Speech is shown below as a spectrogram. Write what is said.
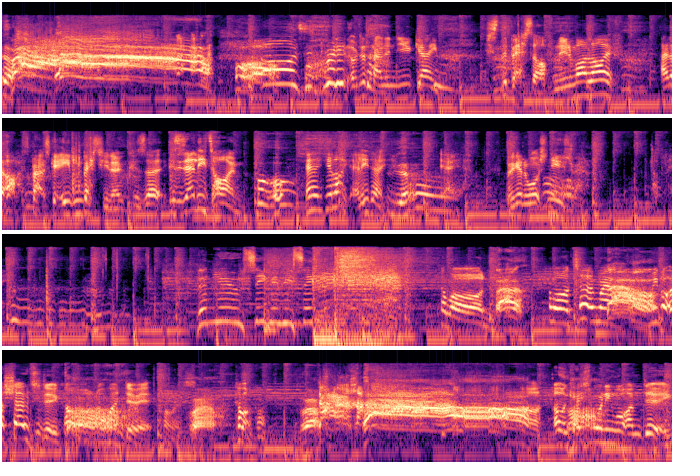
Ah! Oh, this is brilliant. I've just found a new game. This is the best afternoon of my life. And oh, it's about to get even better, you know, because uh 'cause it's Ellie time. Oh. Yeah, you like Ellie, don't you? Yeah. Yeah, yeah. We're going to watch Newsround. Lovely. The new CBBC. Come on. Ah, Come on, turn round. No. We've got a show to do. Come on, I won't do it. Promise. Wow. Come on, come on. ah. Oh, in case you're wondering what I'm doing,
